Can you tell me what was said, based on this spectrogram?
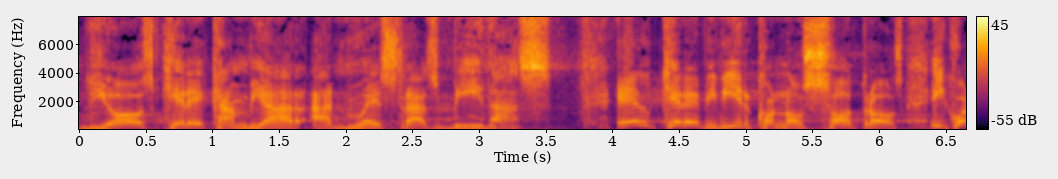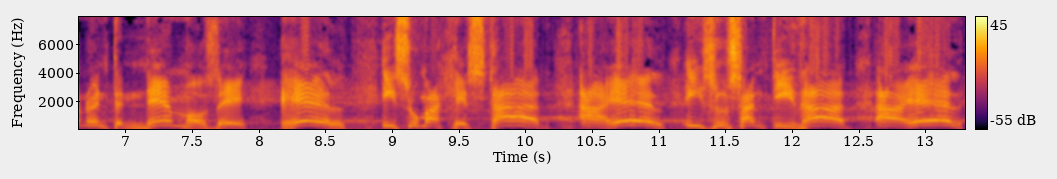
Dios quiere cambiar a nuestras vidas. Él quiere vivir con nosotros. Y cuando entendemos de Él y su majestad, a Él y su santidad, a Él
